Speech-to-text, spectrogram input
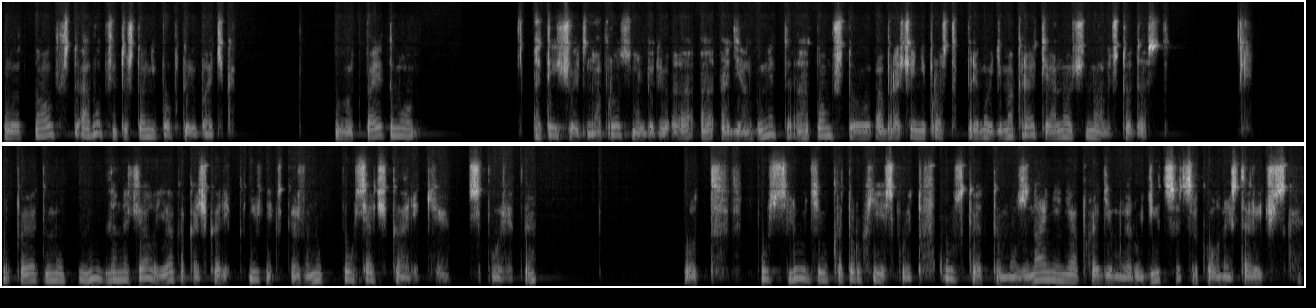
Вот, но, а в общем-то, что не поп, то и батька. Вот, поэтому это еще один вопрос, ну, говорю, а- а- один аргумент о том, что обращение просто к прямой демократии, оно очень мало что даст. Поэтому ну, для начала я, как очкарик-книжник, скажу, ну пусть очкарики спорят, да? Вот пусть люди, у которых есть какой-то вкус к этому, знание необходимое, эрудиция церковно-историческая,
